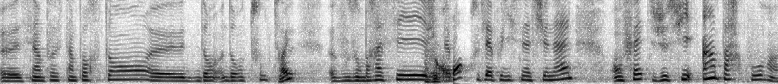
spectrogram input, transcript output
euh, c'est un poste important euh, dans, dans toute. Oui. vous embrassez Je crois. Toute la police nationale. En fait, je suis un parcours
